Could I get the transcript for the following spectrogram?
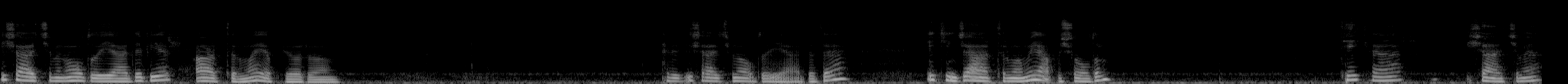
İşaretçimin olduğu yerde bir artırma yapıyorum. Evet işaretçimin olduğu yerde de ikinci artırmamı yapmış oldum. Tekrar işaretçime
